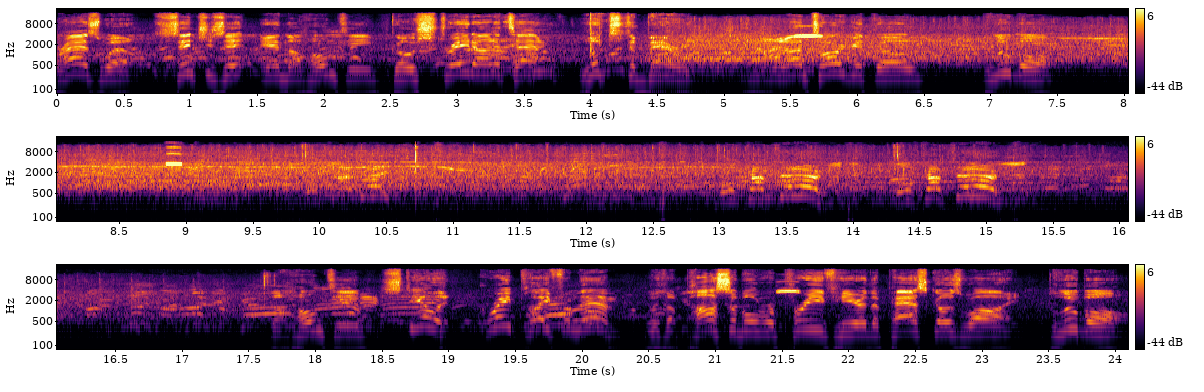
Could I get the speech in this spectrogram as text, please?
Braswell cinches it, and the home team goes straight on attack. Looks to bury. Not on target, though. Blue ball. Offside right. Full stop center. Full stop center. The home team steal it. Great play from them. With a possible reprieve here, the pass goes wide. Blue ball.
